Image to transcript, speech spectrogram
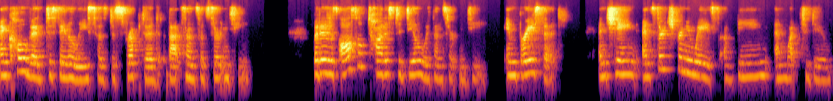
And COVID, to say the least, has disrupted that sense of certainty. But it has also taught us to deal with uncertainty, embrace it, and change and search for new ways of being and what to do.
